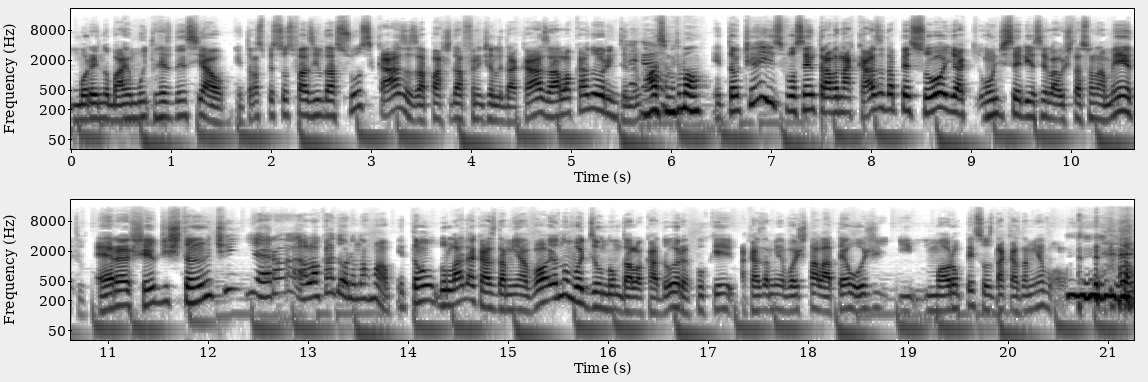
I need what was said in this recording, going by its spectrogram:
morei no bairro muito residencial, então as pessoas faziam das suas casas, a parte da frente ali da casa, a locadora, entendeu? Nossa, muito bom. Então tinha isso, você entrava na casa da pessoa e aqui- onde seria, sei lá, o estacionamento, era cheio de estante e era a locadora normal. Então, do lado da casa da minha avó, eu não vou dizer o nome da locadora, porque a casa da minha avó está lá até hoje e moram pessoas da casa da minha avó. Então,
